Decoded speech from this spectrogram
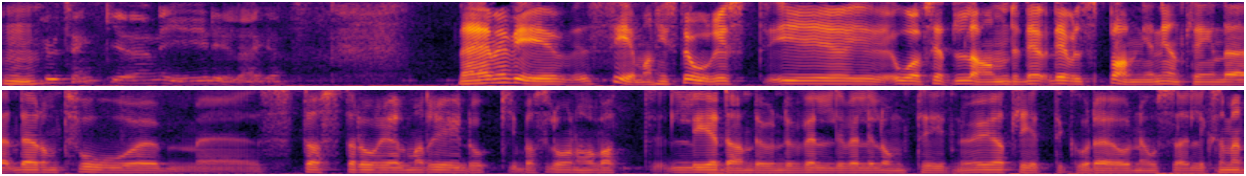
Mm. Hur tänker ni i det läget? Nej men vi ser man historiskt i oavsett land. Det, det är väl Spanien egentligen där, där de två eh, största då Real Madrid och Barcelona har varit ledande under väldigt, väldigt lång tid. Nu är Atletico där och nosar liksom. Men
